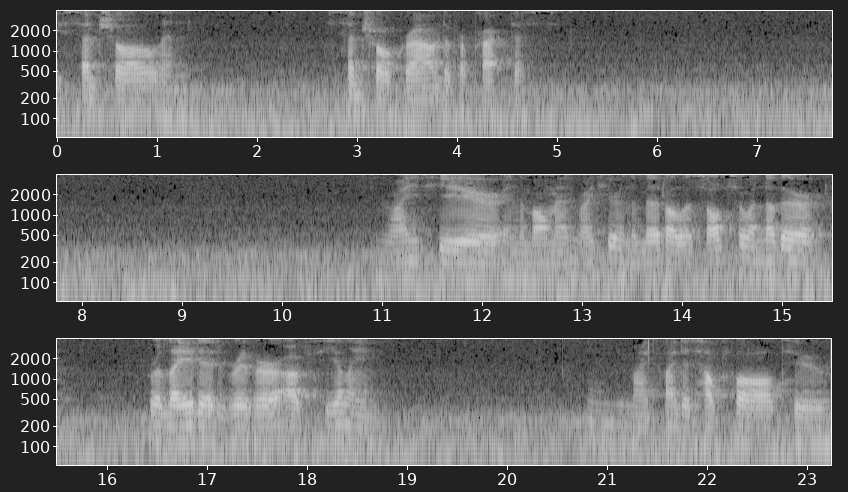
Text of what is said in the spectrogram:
essential and central ground of our practice. right here in the moment, right here in the middle, is also another related river of feeling might find it helpful to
